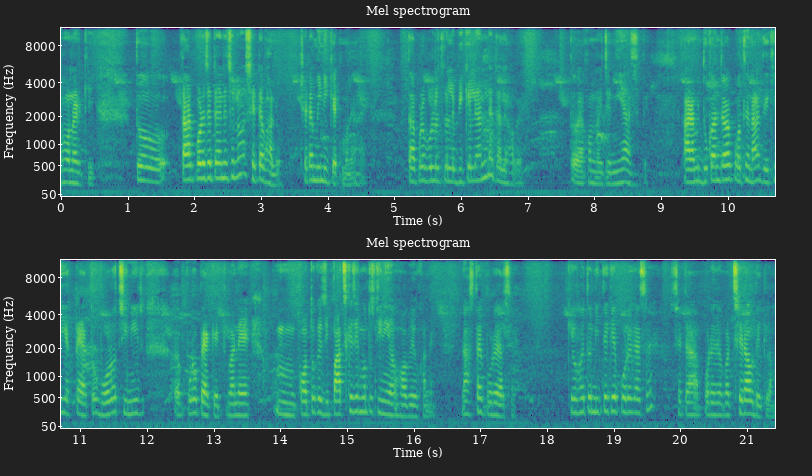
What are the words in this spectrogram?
এমন আর কি। তো তারপরে যেটা এনেছিল সেটা ভালো, সেটা মিনিকেট মনে হয়। তারপরে বলল তাহলে বিকেলে আনলে তাহলে হবে। তো এখন ওই যে নিয়ে আসবে। আর আমি দোকান যাওয়ার পথে না দেখি একটা এত বড় চিনির পুরো প্যাকেট মানে কত কেজি, পাঁচ কেজির মতো চিনি হবে ওখানে। রাস্তায় পড়ে আছে। কেউ হয়তো নিতে গিয়ে পড়ে গেছে সেটা পরে আবার ছেঁড়াও দেখলাম।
